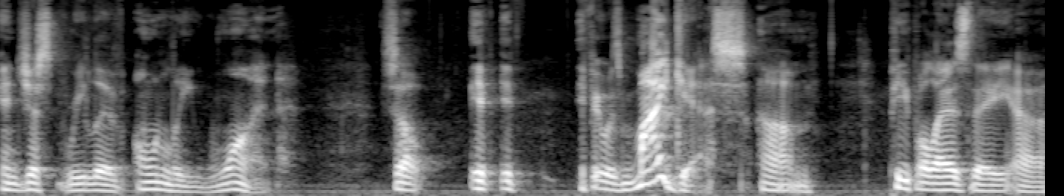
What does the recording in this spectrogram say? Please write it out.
and just relive only one. So if if if it was my guess, um, people as they uh,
